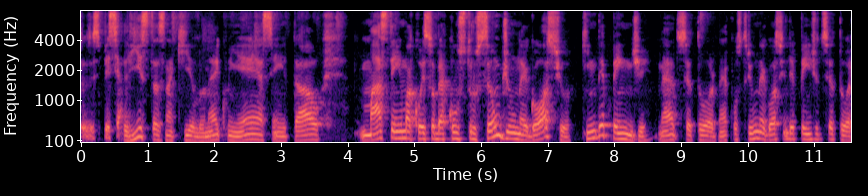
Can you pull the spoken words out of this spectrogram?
especialistas naquilo, né? Conhecem e tal. Mas tem uma coisa sobre a construção de um negócio que independe né, do setor, né? Construir um negócio independe do setor.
